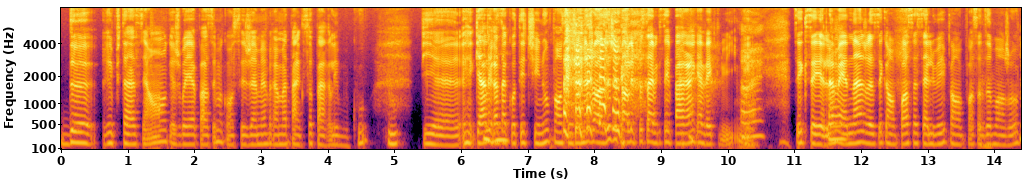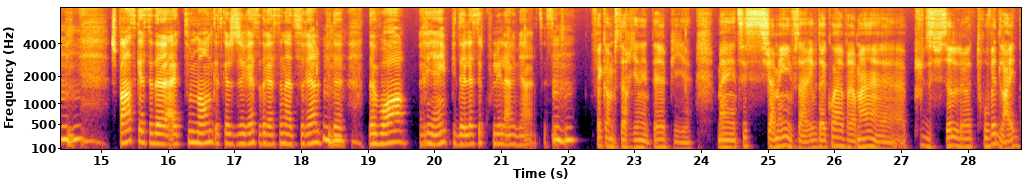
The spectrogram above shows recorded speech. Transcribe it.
de réputation, que je voyais passer, mais qu'on ne s'est jamais vraiment tant que ça parlé beaucoup. Mhm. Puis euh, Carl, il reste à côté de chez nous, puis on s'est jamais jasé. J'ai parlé plus avec ses parents qu'avec lui. Mais, Ouais. tu sais que c'est là Ouais. maintenant, je sais qu'on passe à saluer, puis on passe à dire bonjour. Puis Mhm. Je pense que c'est de, avec tout le monde, qu'est-ce que je dirais, c'est de rester naturel, puis de, Mhm. de voir rien, puis de laisser couler la rivière. tu sais, c'est tout. Mhm. Fait comme si de rien n'était. Puis, euh, ben, tu sais, si jamais il vous arrive de quoi vraiment euh, plus difficile, là, trouvez de l'aide.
